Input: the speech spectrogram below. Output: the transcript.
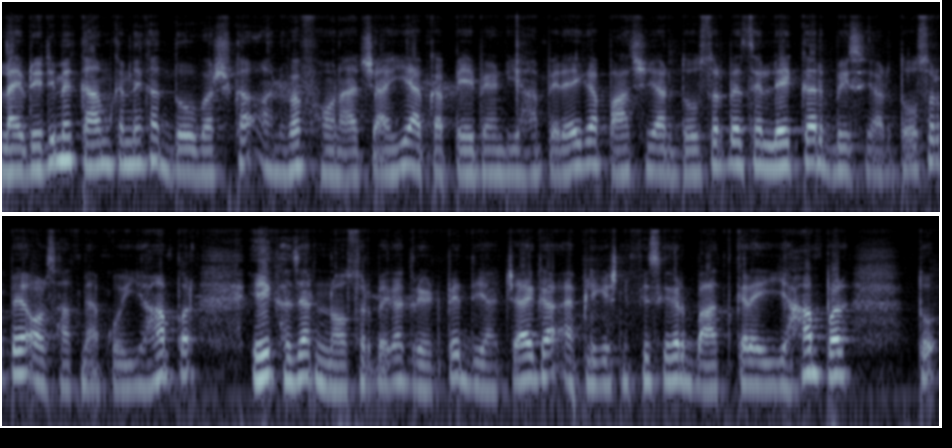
लाइब्रेरी में काम करने का दो वर्ष का अनुभव होना चाहिए। आपका पे बैंड यहाँ पर रहेगा पाँच हज़ार दो सौ रुपये से लेकर बीस हज़ार दो सौ रुपये और साथ में आपको यहाँ पर एक हज़ार नौ सौ रुपये का ग्रेड पे दिया जाएगा। एप्लीकेशन फ़ीस की अगर बात करें यहाँ पर तो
